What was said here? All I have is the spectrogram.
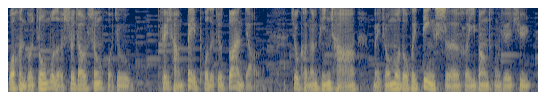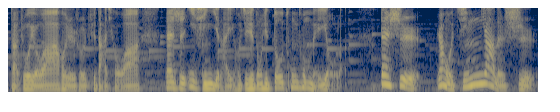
我很多周末的社交生活就非常被迫的就断掉了。就可能平常每周末都会定时和一帮同学去打桌游啊，或者说去打球啊。但是疫情以来以后，这些东西都通通没有了。但是让我惊讶的是，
